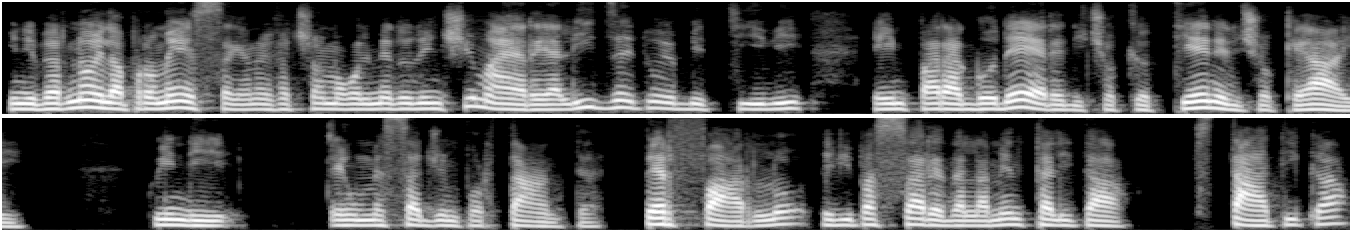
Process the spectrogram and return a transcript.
Quindi per noi la promessa che noi facciamo col metodo in cima è realizza i tuoi obiettivi e impara a godere di ciò che ottieni e di ciò che hai. Quindi è un messaggio importante. Per farlo devi passare dalla mentalità statica,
